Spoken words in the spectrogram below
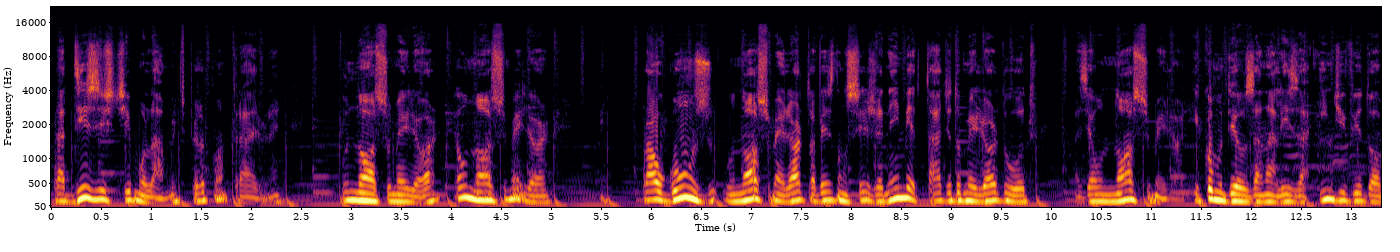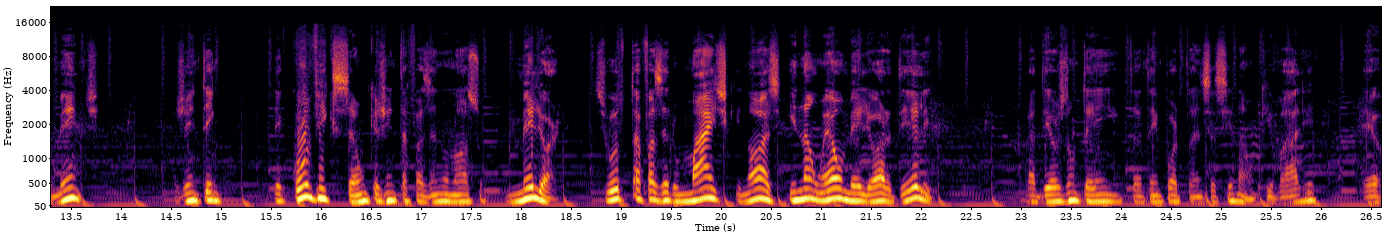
para desestimular, muito pelo contrário, né? O nosso melhor é o nosso melhor. Para alguns, o nosso melhor talvez não seja nem metade do melhor do outro, mas é o nosso melhor. E como Deus analisa individualmente, a gente tem que ter convicção que a gente está fazendo o nosso melhor. Se o outro está fazendo mais que nós e não é o melhor dele, para Deus não tem tanta importância assim, não. O que vale é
